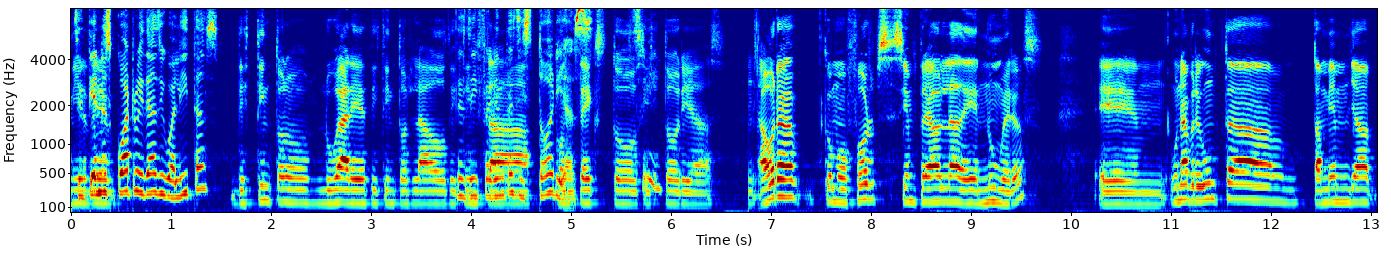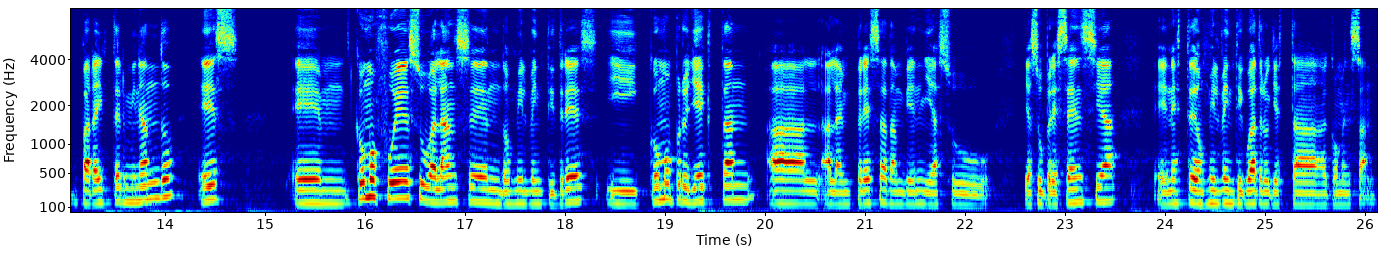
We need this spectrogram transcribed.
si tienes cuatro ideas igualitas. Distintos lugares, distintos lados, distintas diferentes historias. Contextos, historias. Ahora, como Forbes siempre habla de números, eh, una pregunta también ya para ir terminando es eh, ¿cómo fue su balance en 2023 y cómo proyectan a, a la empresa también y a su y a su presencia en este 2024 que está comenzando?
